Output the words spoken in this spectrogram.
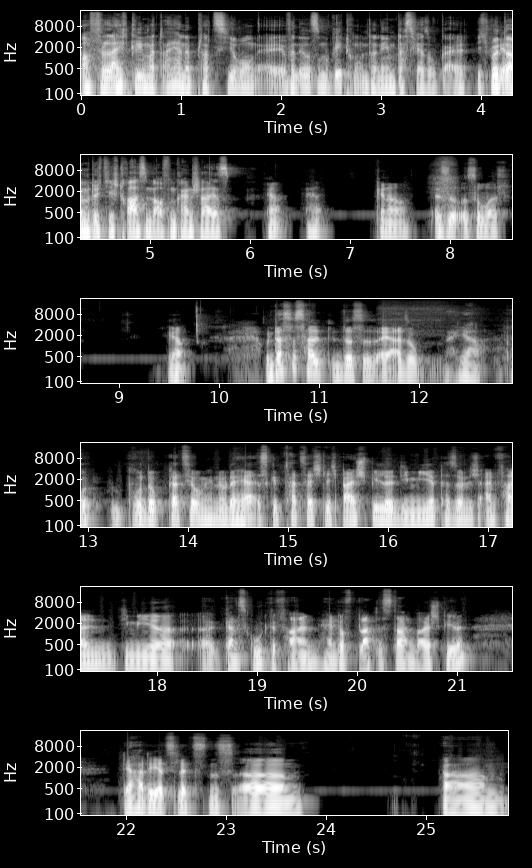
Oh, vielleicht kriegen wir da ja eine Platzierung ey, von irgendeinem Retro-Unternehmen. Das wäre so geil. Ich würde Ja. damit durch die Straßen laufen, kein Scheiß. Ja, ja, genau. So, sowas. Ja. Und das ist halt, das ist, also, ja, Pro Produktplatzierung hin oder her. Es gibt tatsächlich Beispiele, die mir persönlich einfallen, die mir äh, ganz gut gefallen. Hand of Blood ist da ein Beispiel. Der hatte jetzt letztens ähm, ähm,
